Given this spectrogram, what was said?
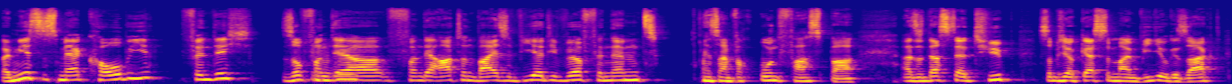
bei mir ist es mehr Kobe, finde ich. So von mhm. der von der Art und Weise, wie er die Würfe nimmt. Ist einfach unfassbar. Also, dass der Typ, das habe ich auch gestern in meinem Video gesagt,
